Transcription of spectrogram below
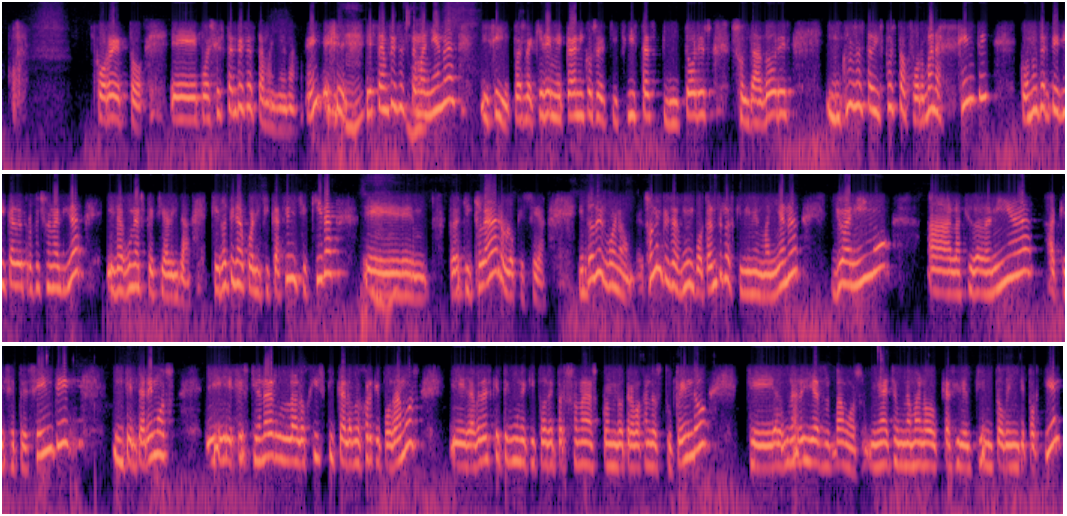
Correcto. Eh, pues esta empresa está mañana. ¿eh? Esta empresa está mañana y sí, pues requiere mecánicos, electricistas, pintores, soldadores. Incluso está dispuesto a formar a gente con un certificado de profesionalidad en alguna especialidad, que no tenga cualificación ni siquiera eh, reciclar o lo que sea. Entonces, bueno, son empresas muy importantes las que vienen mañana. Yo animo a la ciudadanía a que se presente. Intentaremos eh, gestionar la logística lo mejor que podamos. Eh, la verdad es que tengo un equipo de personas conmigo trabajando estupendo, que alguna de ellas, vamos, me ha hecho una mano casi del 120%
